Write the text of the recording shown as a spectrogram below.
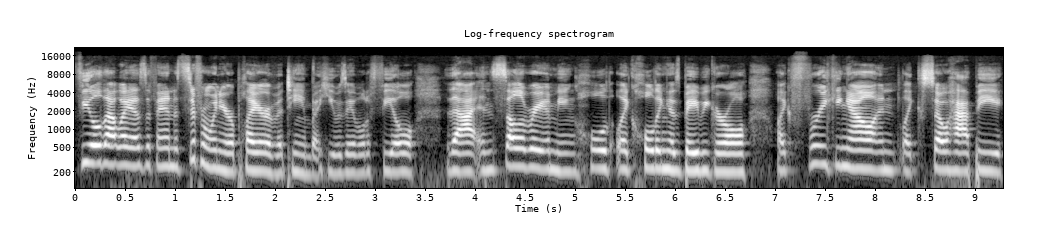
feel that way as a fan it's different when you're a player of a team but he was able to feel that and celebrate and being hold like holding his baby girl like freaking out and like so happy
